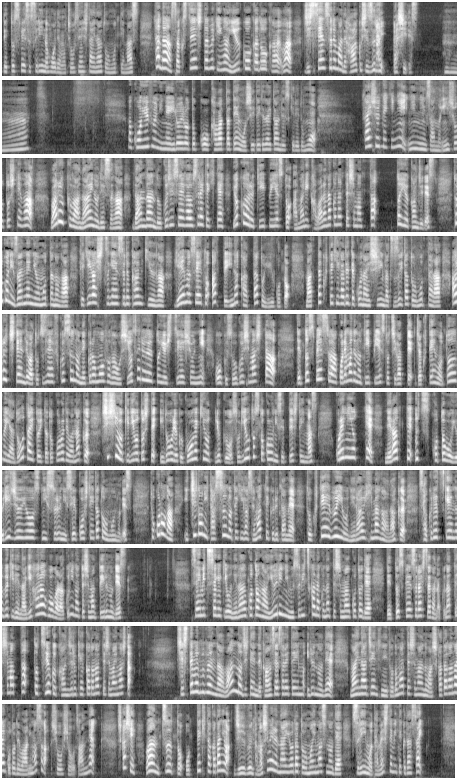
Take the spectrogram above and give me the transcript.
デッドスペース3の方でも挑戦したいなと思っています。ただ、作成した武器が有効かどうかは実践するまで把握しづらいらしいです。ふーん。まあ、こういうふうにね、いろいろとこう変わった点を教えていただいたんですけれども、最終的にニンニンさんの印象としては、悪くはないのですが、だんだん独自性が薄れてきて、よくある TPS とあまり変わらなくなってしまったという感じです。特に残念に思ったのが、敵が出現する緩急がゲーム性と合っていなかったということ。全く敵が出てこないシーンが続いたと思ったら、ある地点では突然複数のネクロモーフが押し寄せるというシチュエーションに多く遭遇しました。デッドスペースはこれまでの TPS と違って弱点を頭部や胴体といったところではなく、獅子を切り落として移動力、攻撃力を削ぎ落とすところに設定しています。これによって狙って撃つことをより重要にするに成功していたと思うのです。ところが、一度に多数の敵が迫ってくるため、特定部位を狙う暇がなく、炸裂系の武器で投げ払う方が楽になってしまっているのです。精密射撃を狙うことが有利に結びつかなくなってしまうことで、デッドスペースらしさがなくなってしまったと強く感じる結果となってしまいました。システム部分が1の時点で完成されているので、マイナーチェンジにとどまってしまうのは仕方がないことではありますが、少々残念。しかし、1、2と追ってきた方には十分楽しめる内容だと思いますので、3も試してみてください。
